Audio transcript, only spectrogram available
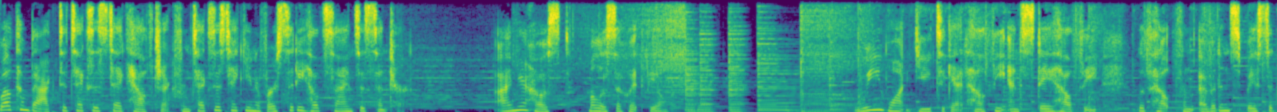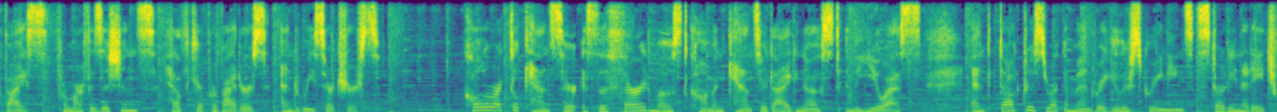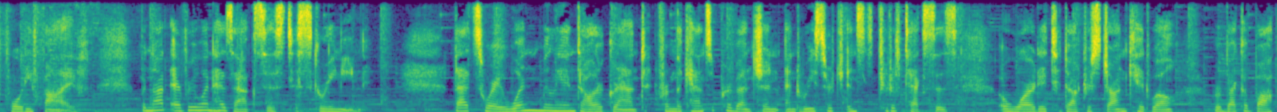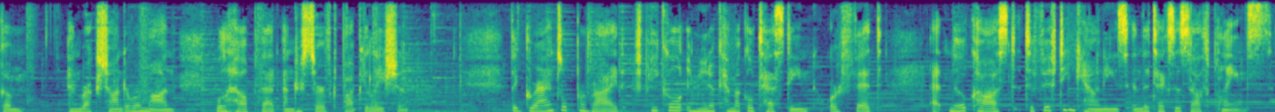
Welcome back to Texas Tech Health Check from Texas Tech University Health Sciences Center. I'm your host, Melissa Whitfield. We want you to get healthy and stay healthy with help from evidence based advice from our physicians, healthcare providers, and researchers. Colorectal cancer is the third most common cancer diagnosed in the U.S., and doctors recommend regular screenings starting at age 45. But not everyone has access to screening. That's where a $1 million grant from the Cancer Prevention and Research Institute of Texas, awarded to Drs. John Kidwell, Rebecca Baucom, and Rakhshanda Rahman, will help that underserved population. The grant will provide fecal immunochemical testing, or FIT, at no cost to 15 counties in the Texas South Plains.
